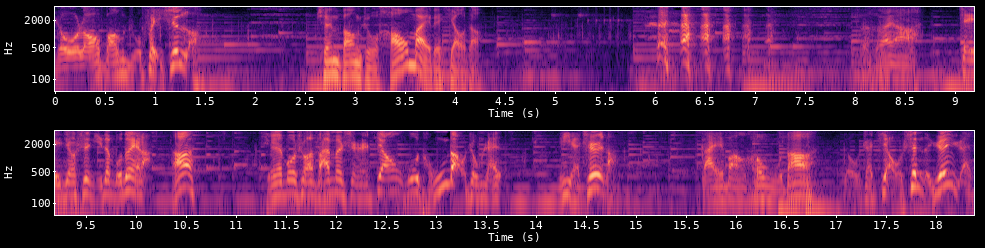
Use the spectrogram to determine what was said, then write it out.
有劳帮主费心了。”陈帮主豪迈的笑道：“子和呀，这就是你的不对了啊！且不说咱们是江湖同道中人，你也知道，丐帮和武当有着较深的渊源。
